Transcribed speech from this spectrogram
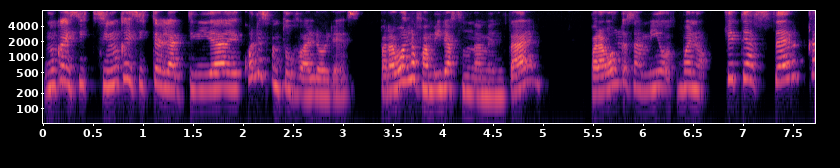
nunca si nunca hiciste la actividad de cuáles son tus valores, para vos la familia es fundamental, para vos los amigos, bueno, ¿qué te acerca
